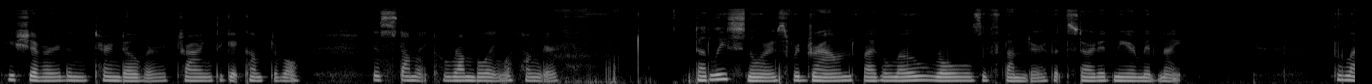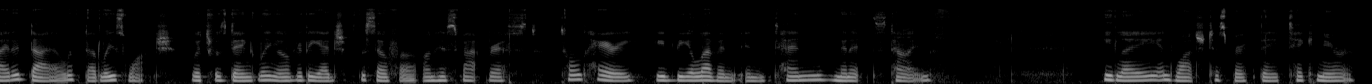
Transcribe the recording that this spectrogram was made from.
He shivered and turned over, trying to get comfortable, his stomach rumbling with hunger. Dudley's snores were drowned by the low rolls of thunder that started near midnight. The lighted dial of Dudley's watch, which was dangling over the edge of the sofa on his fat wrist, told Harry he'd be eleven in ten minutes' time. He lay and watched his birthday tick nearer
